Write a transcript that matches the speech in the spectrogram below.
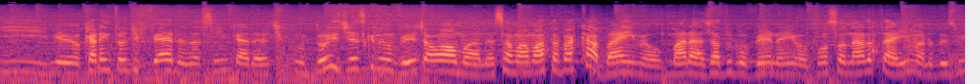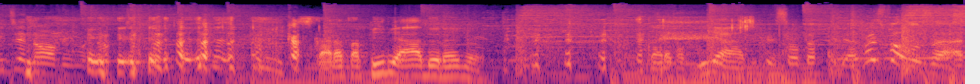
E, meu, o cara entrou de férias, assim, cara, tipo, dois dias que ele não vejo, ó, mano, essa mamata vai acabar, hein, meu, Marajá do governo aí, ó, o Bolsonaro tá aí, mano, 2019, hein, mano. Os caras tá pilhado, né, meu? Os caras tá pilhado. O pessoal tá filhado, mas vamos lá.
